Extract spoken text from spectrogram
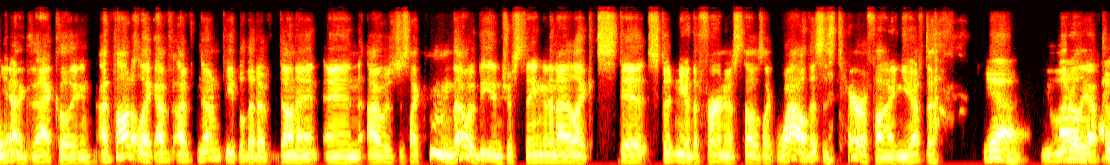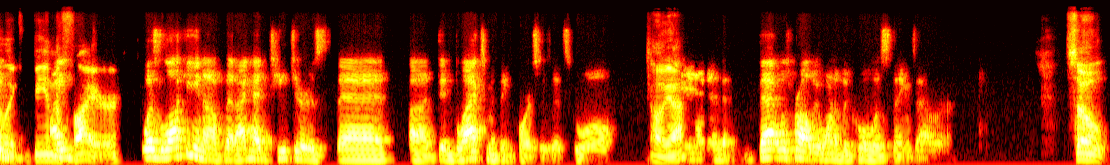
Yeah, exactly. I thought like I've I've known people that have done it, and I was just like, hmm, that would be interesting. And then I like st- stood near the furnace. I was like, wow, this is terrifying. You have to, Yeah, you literally Um, have to I- like be in the I- fire. was lucky enough that I had teachers that uh, did blacksmithing courses at school, Oh yeah. and that was probably one of the coolest things ever. So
